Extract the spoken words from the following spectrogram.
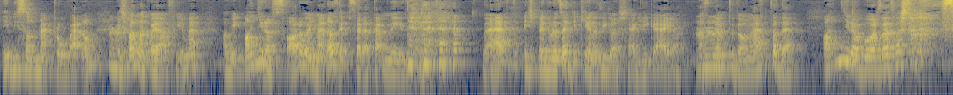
Én viszont megpróbálom. Mm. És vannak olyan filmek, ami annyira szar, hogy már azért szeretem nézni. Mert, és például az egyik ilyen az igazság ligája. Azt uh-huh. nem tudom, látta, de annyira borzalmas,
